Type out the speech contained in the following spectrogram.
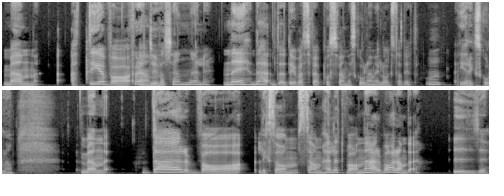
Men att det var För en... att du var svenne eller? Nej, det, här, det, var på Svenneskolan i lågstadiet. Eriksskolan. Men där var liksom samhället var närvarande i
